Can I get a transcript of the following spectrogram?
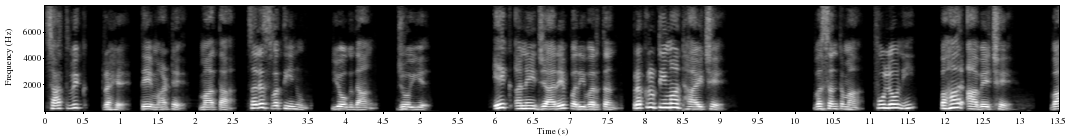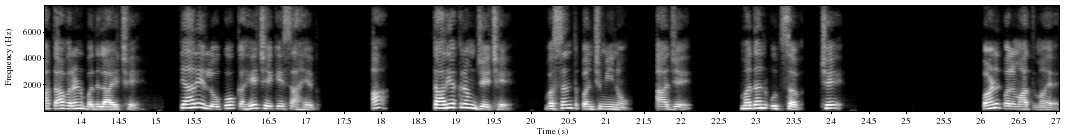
સાત્વિક રહે તે માટે માતા સરસ્વતીનું યોગદાન જોઈએ. એક અને જ્યારે પરિવર્તન પ્રકૃતિમાં થાય છે વસંતમાં ફૂલોની બહાર આવે છે, વાતાવરણ બદલાય છે. ત્યારે લોકો કહે છે કે, સાહેબ, આ કાર્યક્રમ જે છે, વસંત પંચમીનો, આજે મદન ઉત્સવ છે. પણ પરમાત્માએ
